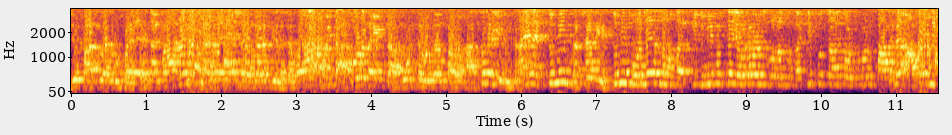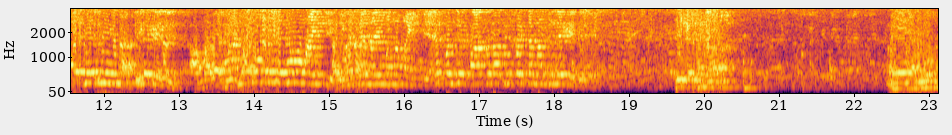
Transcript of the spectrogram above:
जे पाच लाख रुपये आहेत नाही, माझं ते म्हणणं आम्हाला आहे- सहकार्यात दिलं. त्यामुळे आम्ही दाखवलं नाही दाखवून ठेवलं असं नाही मित्र नाही नाही तुम्ही लक्षात घे तुम्ही बोलत नव्हतात की तुम्ही फक्त एवढ्या वेळेस बोलत होता की पुतळा तोडफोड पाच म्हणजे आपण मान्य नाही ना ठीक आहे, ठीक आहे. आम्हाला हे मान्य नाही हे मला माहिती आहे. ऐका ना. मान्य नाही मला माहिती आहे. पण ते पाच लाख रुपये त्यांना दिले गेले. ठीक आहे धन्यवाद. अं,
